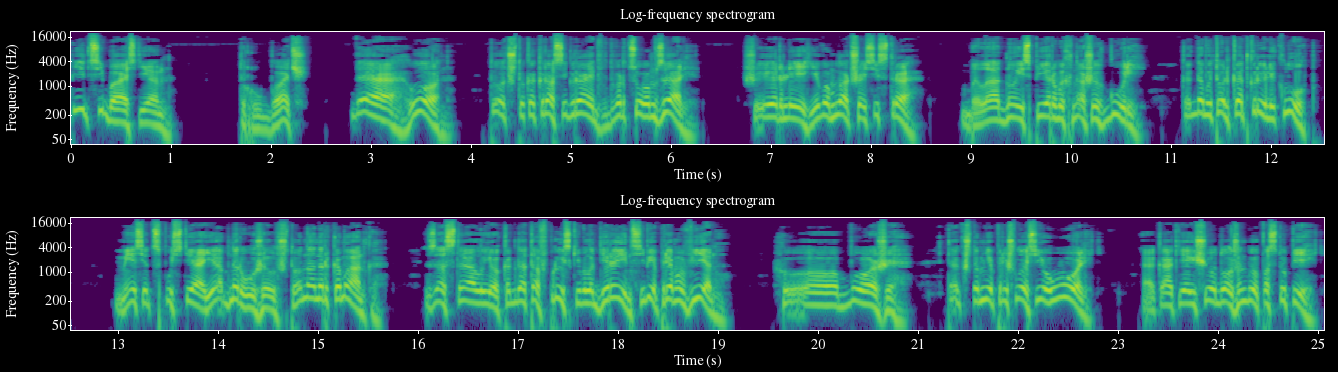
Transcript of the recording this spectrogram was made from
Пит Себастьян». «Трубач?» «Да, он, тот, что как раз играет в дворцовом зале. Ширли, его младшая сестра, была одной из первых наших гурий, когда мы только открыли клуб. Месяц спустя я обнаружил, что она наркоманка. Застал ее, когда та впрыскивала героин себе прямо в вену. О, боже! Так что мне пришлось ее уволить. А как я еще должен был поступить?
